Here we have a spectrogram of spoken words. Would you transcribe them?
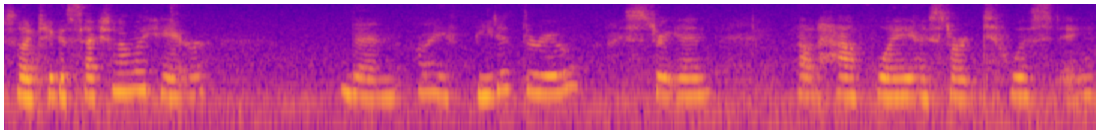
So I take a section of my hair, then I feed it through, I straighten, about halfway I start twisting.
